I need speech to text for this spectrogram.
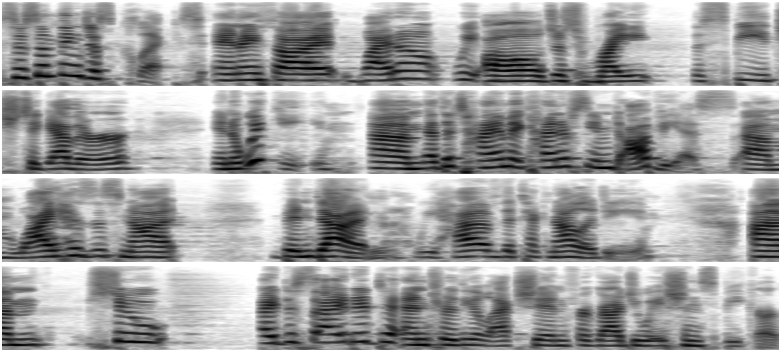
so something just clicked, and I thought, why don't we all just write the speech together in a wiki? Um, at the time, it kind of seemed obvious. Um, why has this not been done? We have the technology. Um, so I decided to enter the election for graduation speaker.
